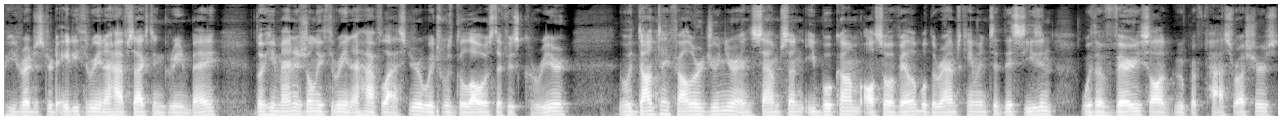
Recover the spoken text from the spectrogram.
He registered 83 and a half sacks in Green Bay, though he managed only three and a half last year, which was the lowest of his career. With Dante Fowler Jr. and Samson Ebukam also available, the Rams came into this season with a very solid group of pass rushers.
